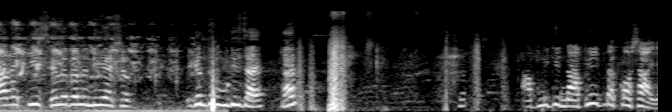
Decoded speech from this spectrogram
আরে কি ছেলে পেলে নিয়ে এসো এখান থেকে উঠি যায় হ্যাঁ আপনি কি নাপিত না কষাই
